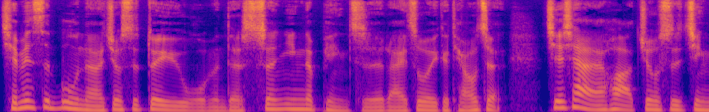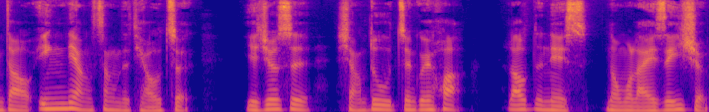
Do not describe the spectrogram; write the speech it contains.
前面四步呢，就是对于我们的声音的品质来做一个调整。接下来的话，就是进到音量上的调整，也就是响度正规化 （loudness normalization）。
